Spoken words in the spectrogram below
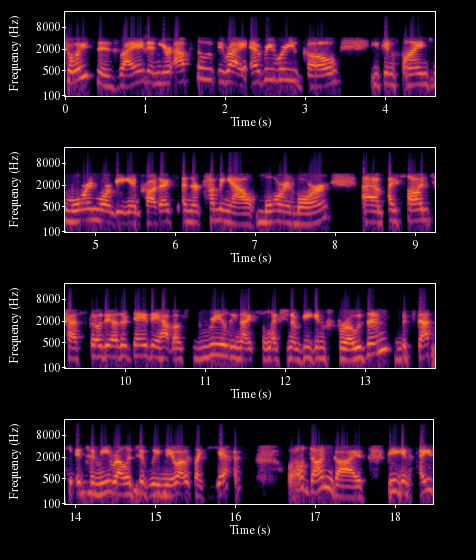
choices, right? And you're absolutely right. Everywhere you go, you can find more and more vegan products, and they're coming out more and more. Um, I saw in Tesco the other day they have a really nice selection of vegan frozen, which that's to me relatively new. I was like, yes, well done, guys. Vegan ice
